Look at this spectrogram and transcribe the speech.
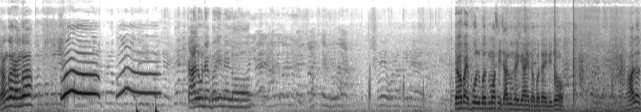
રંગો રંગો કાલુ ને ભરી મેલો જો ભાઈ ફૂલ બદમાશી ચાલુ થઈ ગયા તો બધાની જો હાલો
